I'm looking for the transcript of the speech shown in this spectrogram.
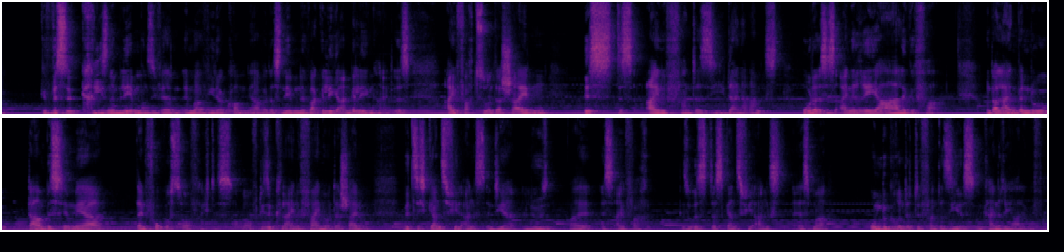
gewisse Krisen im Leben und sie werden immer wieder kommen, ja, weil das Leben eine wackelige Angelegenheit ist, einfach zu unterscheiden, ist es eine Fantasie deiner Angst oder ist es eine reale Gefahr? Und allein wenn du da ein bisschen mehr deinen Fokus drauf richtest, auf diese kleine feine Unterscheidung, wird sich ganz viel Angst in dir lösen, weil es einfach so ist, dass ganz viel Angst erstmal unbegründete Fantasie ist und keine reale Gefahr.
